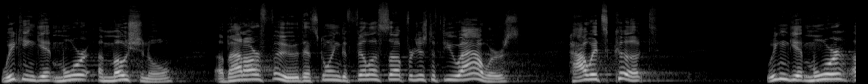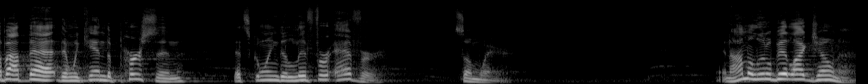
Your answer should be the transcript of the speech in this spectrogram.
We can get more emotional about our food that's going to fill us up for just a few hours, how it's cooked, we can get more about that than we can the person that's going to live forever somewhere. And I'm a little bit like Jonah.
